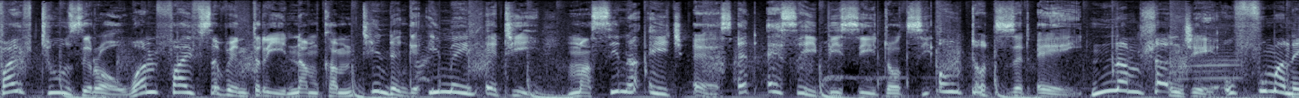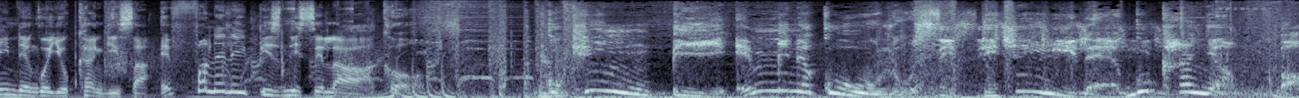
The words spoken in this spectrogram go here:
520 1573 namkha mthinde nge-email ethi masinahs at sabc co za namhlanje ufumane intengo yokukhangisa efanele ibhizinisi lakho nguking b emine kulu sidishile kukhanya ba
